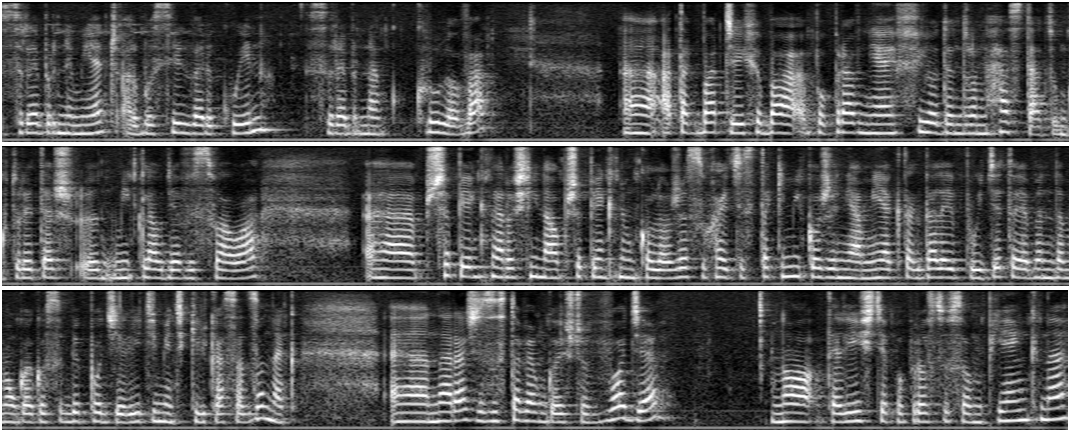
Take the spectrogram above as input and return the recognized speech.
srebrny miecz albo silver queen, srebrna królowa. E, a tak bardziej chyba poprawnie Philodendron hastatum, który też e, mi Klaudia wysłała. E, przepiękna roślina o przepięknym kolorze. Słuchajcie, z takimi korzeniami, jak tak dalej pójdzie, to ja będę mogła go sobie podzielić i mieć kilka sadzonek. E, na razie zostawiam go jeszcze w wodzie. No, te liście po prostu są piękne.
